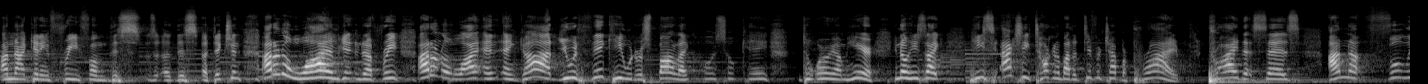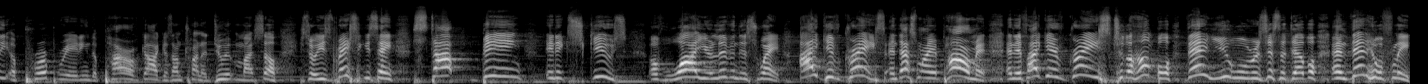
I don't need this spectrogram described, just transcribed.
I'm not getting free from this, uh, this addiction. I don't know why I'm getting enough free. I don't know why. And, and God, you would think he would respond like, oh, it's okay. Don't worry, I'm here. You know, he's like, he's actually talking about a different type of pride. Pride that says, I'm not fully appropriating the power of God because I'm trying to do it myself. So he's basically saying, stop being an excuse of why you're living this way. I give grace, and that's my empowerment. And if I I give grace to the humble, then you will resist the devil and then he'll flee.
